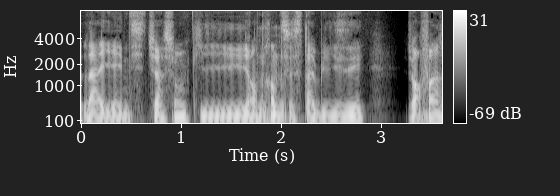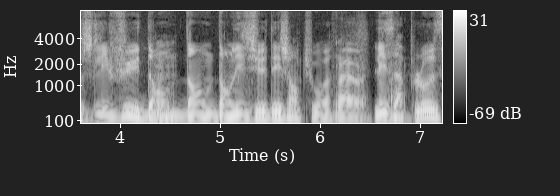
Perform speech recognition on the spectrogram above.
là il y a une situation qui est en train de Mhm. se stabiliser. Genre enfin je l'ai vu dans Mhm. dans dans les yeux des gens, tu vois. Ouais, ouais. Les Ouais. applauses,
